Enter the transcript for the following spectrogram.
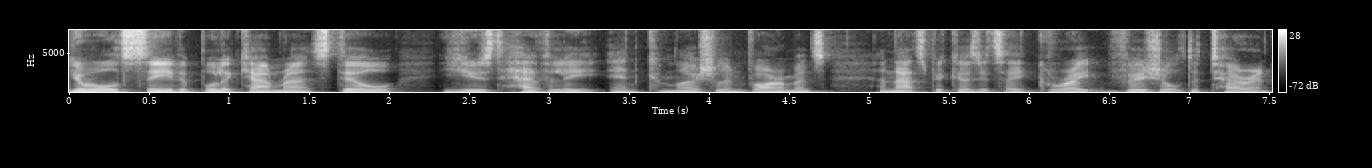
You will see the bullet camera still used heavily in commercial environments, and that's because it's a great visual deterrent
